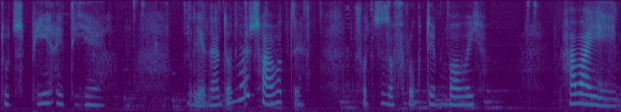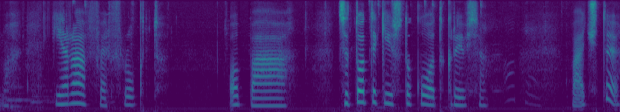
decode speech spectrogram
Тут спірит є. Блін, я думаю савати. Що це за фрукт імбовий? Хаваїм. Гірафе фрукт. Опа. Це то такий стоку відкрився. Бачите?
